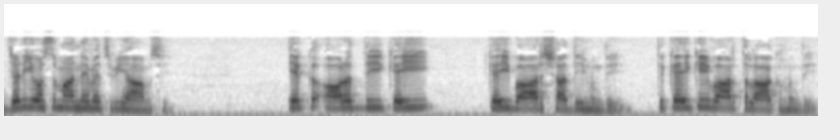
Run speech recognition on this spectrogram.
ਜਿਹੜੀ ਉਸ ਜ਼ਮਾਨੇ ਵਿੱਚ ਵੀ ਆਮ ਸੀ। ਇੱਕ ਔਰਤ ਦੀ ਕਈ ਕਈ ਵਾਰ ਸ਼ਾਦੀ ਹੁੰਦੀ ਤੇ ਕਈ ਕਈ ਵਾਰ ਤਲਾਕ ਹੁੰਦੀ।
